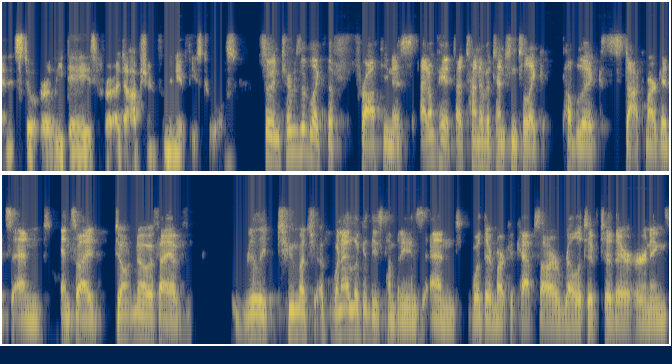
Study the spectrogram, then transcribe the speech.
and it's still early days for adoption for many of these tools? So in terms of like the frothiness, I don't pay a ton of attention to like public stock markets and and so I don't know if I have really too much when I look at these companies and what their market caps are relative to their earnings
